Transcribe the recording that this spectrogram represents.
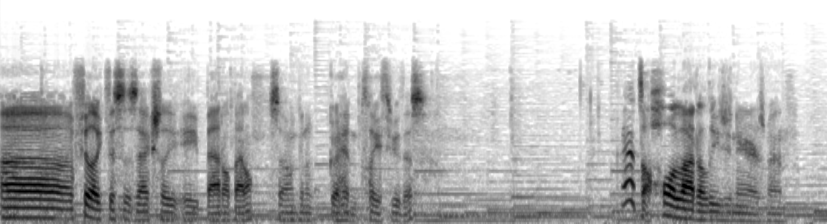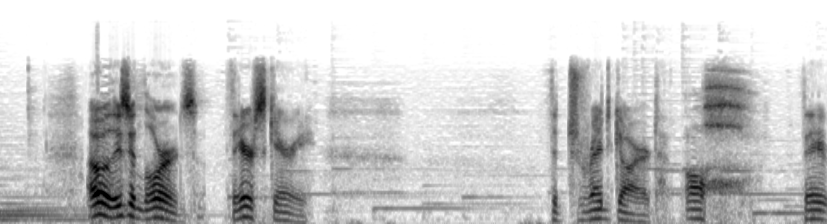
Uh, I feel like this is actually a battle battle, so I'm gonna go ahead and play through this. That's a whole lot of legionnaires, man. Oh, these are lords. They're scary. The Dreadguard. Oh, they.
